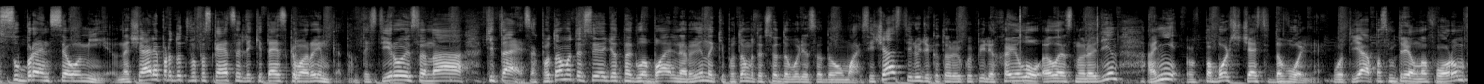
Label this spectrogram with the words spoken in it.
суббренд Xiaomi, Xiaomi. Вначале продукт выпускается для китайского рынка, там тестируется на китайцах, потом это все идет на глобальный рынок, и потом это все доводится до ума. Сейчас те люди, которые купили Halo LS01, они по большей части довольны. Вот я посмотрел на форум,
